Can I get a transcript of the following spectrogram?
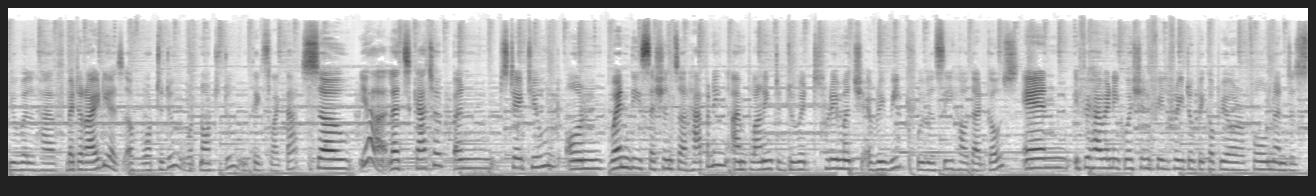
you will have better ideas of what to do, what not to do, and things like that. So, yeah, let's catch up and stay tuned on when these sessions are happening. I'm planning to do it pretty much every week. We will see how that goes. And if you have any question, feel free to pick up your phone and just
